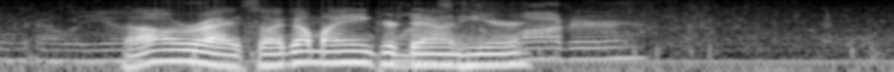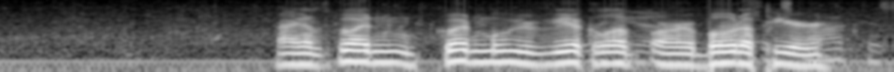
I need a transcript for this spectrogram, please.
three, four LEO. All right, so I got my anchor One's down here. Water. All right, let's go ahead and go ahead and move your vehicle up or a boat up here. mod 'cause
